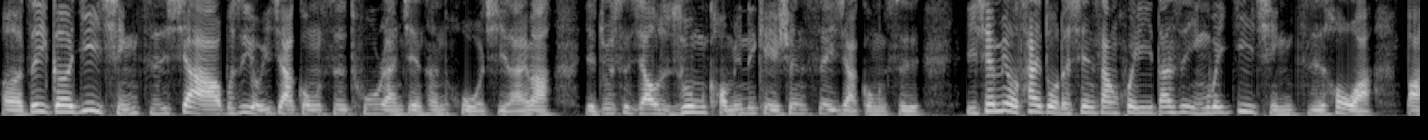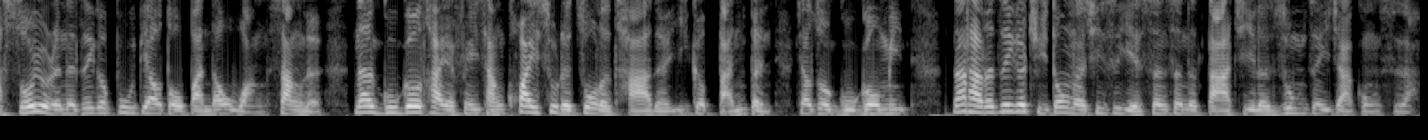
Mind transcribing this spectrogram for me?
呃这个疫情之下啊，不是有一家公司突然间很火起来嘛？也就是叫 Zoom Communications 这一家公司，以前没有太多的线。上会议，但是因为疫情之后啊，把所有人的这个步调都搬到网上了。那 Google 它也非常快速的做了它的一个版本，叫做 Google Meet。那它的这个举动呢，其实也深深的打击了 Zoom 这一家公司啊。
